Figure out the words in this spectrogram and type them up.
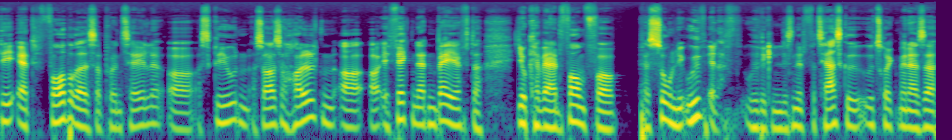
det at forberede sig på en tale og, og skrive den, og så også holde den, og, og effekten af den bagefter, jo kan være en form for personlig ud, eller udvikling, lidt sådan et fortærsket udtryk, men altså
